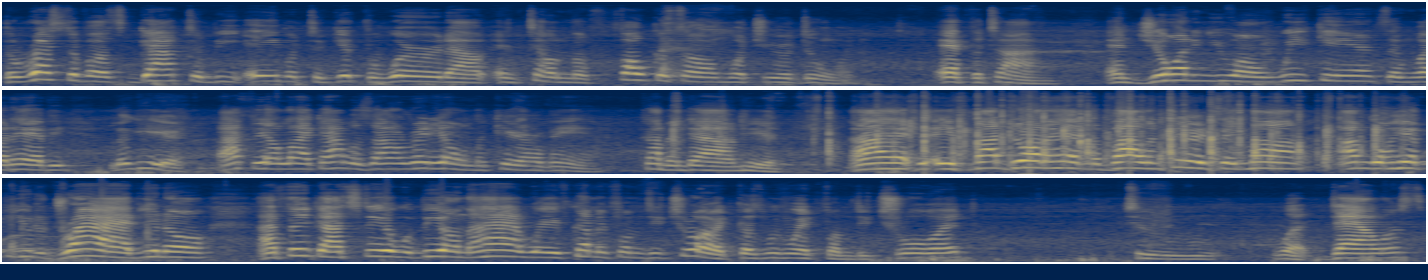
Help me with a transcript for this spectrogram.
the rest of us got to be able to get the word out and tell them to focus on what you're doing at the time and joining you on weekends and what have you. Look here, I feel like I was already on the caravan coming down here. I had, if my daughter hadn't volunteered and said, Mom, I'm going to help you to drive, you know, I think I still would be on the highway coming from Detroit because we went from Detroit to, what, Dallas,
